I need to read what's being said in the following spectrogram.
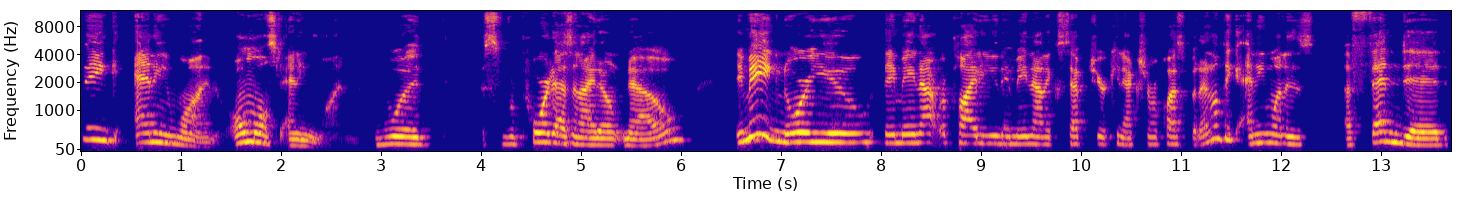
think anyone almost anyone would report as an I don't know. They may ignore you. They may not reply to you. They may not accept your connection request, but I don't think anyone is offended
